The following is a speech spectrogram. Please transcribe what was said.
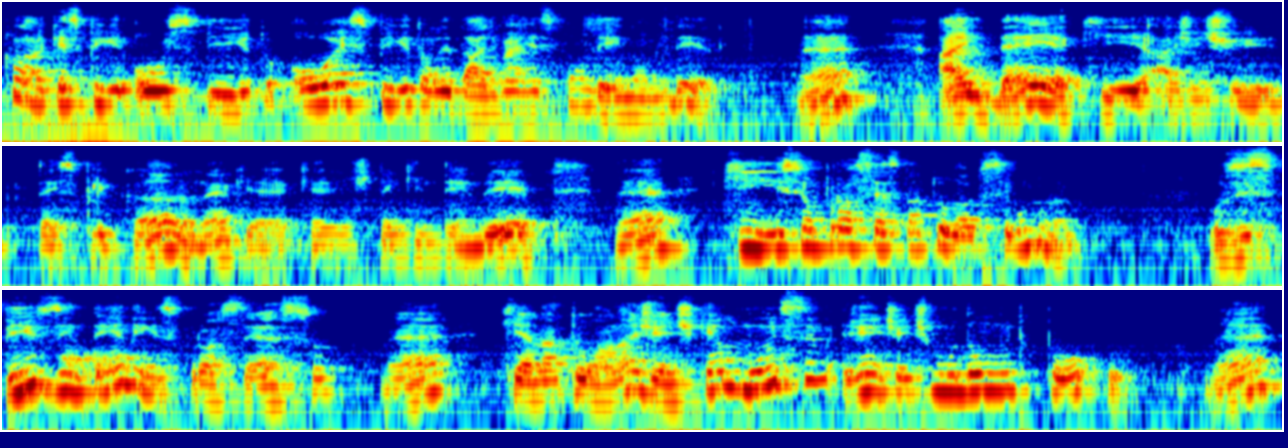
claro que espírito, ou o espírito ou a espiritualidade vai responder em nome dele. Né? A ideia que a gente está explicando, né, que, é, que a gente tem que entender, né, que isso é um processo natural do ser humano. Os espíritos entendem esse processo né, que é natural na gente, que é muito. Gente, a gente mudou muito pouco. Né?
